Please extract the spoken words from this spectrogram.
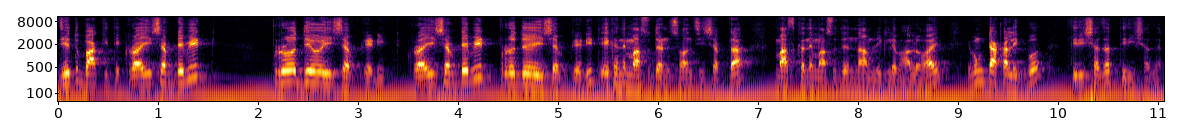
যেহেতু বাকিতে ক্রয় হিসাব ডেবিট, প্রদেয় হিসাব ক্রেডিট। ক্রয় হিসাব ডেবিট, প্রদেয় হিসাব ক্রেডিট। এখানে মাসুদ অ্যান্ড সন্স হিসাবটা, মাঝখানে মাসুদের নাম লিখলে ভালো হয় এবং টাকা লিখব তিরিশ হাজার তিরিশ হাজার।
